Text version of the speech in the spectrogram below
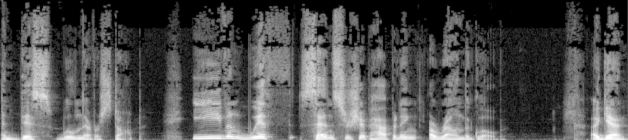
and this will never stop, even with censorship happening around the globe. Again,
